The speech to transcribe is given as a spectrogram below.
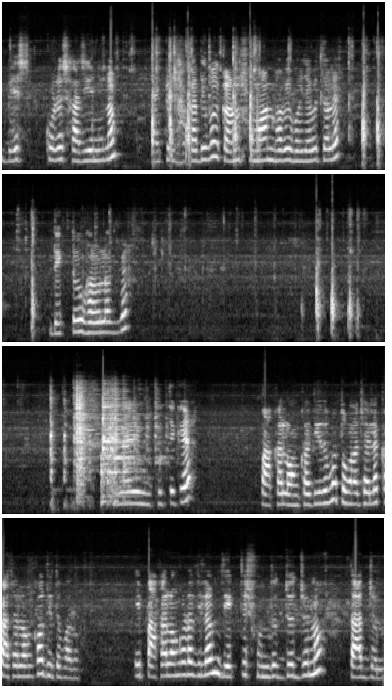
বেশ করে সাজিয়ে নিলাম। একটু ঢাকা দেবো, কারণ সমানভাবে হয়ে যাবে তাহলে। দেখতেও ভালো লাগবে। উপর থেকে পাকা লঙ্কা দিয়ে দেবো, তোমরা চাইলে কাঁচা লঙ্কাও দিতে পারো। এই পাকা লঙ্কাটা দিলাম দেখতে সৌন্দর্যের জন্য, তার জন্য।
